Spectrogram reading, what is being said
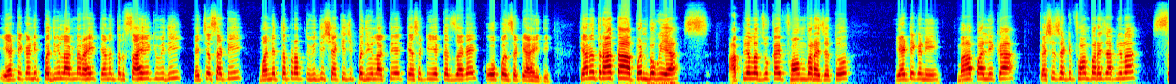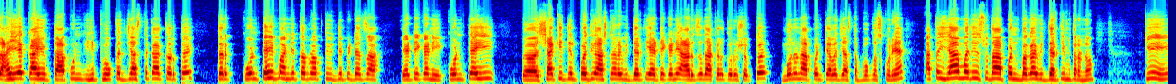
या ठिकाणी पदवी लागणार आहे. त्यानंतर सहाय्यक विधी याच्यासाठी मान्यताप्राप्त विधी शाखेची पदवी लागते. त्यासाठी एकच जागा आहे ओपनसाठी आहे ती. त्यानंतर आता आपण बघूया आपल्याला जो काही फॉर्म भरायचा तो या ठिकाणी महापालिका कशासाठी फॉर्म भरायचा आपल्याला? सहाय्यक आयुक्त. आपण ही फोकस जास्त का करतोय? तर कोणत्याही मान्यताप्राप्त विद्यापीठाचा या ठिकाणी कोणत्याही शाखेतील पदवी असणारा विद्यार्थी या ठिकाणी अर्ज दाखल करू शकतोय. म्हणून आपण त्याला जास्त फोकस करूया. आता यामध्ये सुद्धा आपण बघा विद्यार्थी मित्रांनो की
